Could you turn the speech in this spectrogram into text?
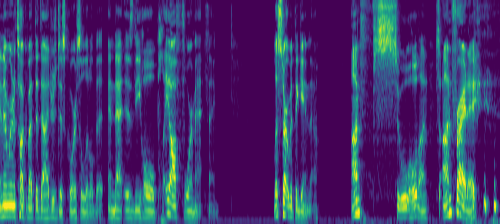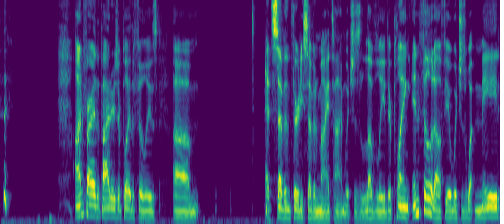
And then we're going to talk about the Dodgers discourse a little bit. And that is the whole playoff format thing. Let's start with the game, though. On, so, hold on. So on Friday, on Friday, the Padres are playing the Phillies um, at 7:37 my time, which is lovely. They're playing in Philadelphia, which is what made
